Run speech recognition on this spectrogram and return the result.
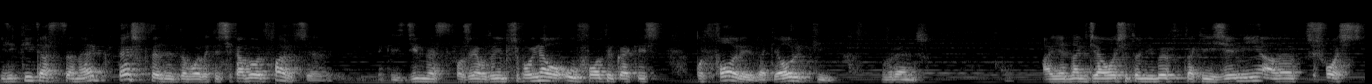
i kilka scenek też wtedy to było takie ciekawe otwarcie, jakieś dziwne stworzenia, bo to nie przypominało UFO, tylko jakieś potwory, takie orki wręcz. A jednak działo się to niby w takiej ziemi, ale w przyszłości.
